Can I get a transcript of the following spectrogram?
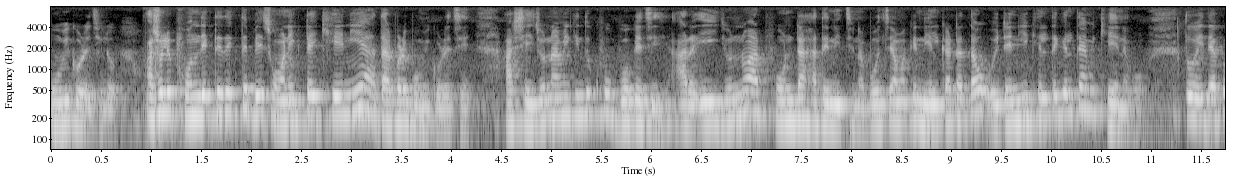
বমি করেছিল। আসলে ফোন দেখতে দেখতে বেশ অনেকটাই খেয়ে নিয়ে আর তারপরে বমি করেছে। আর সেই জন্য আমি কিন্তু খুব বকেছি। আর এই জন্য আর ফোনটা হাতে নিচ্ছে না। বলছে আমাকে নেল কাটার দাও, ওইটা নিয়ে খেলতে খেলতে আমি খেয়ে নেব। তো এই দেখো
